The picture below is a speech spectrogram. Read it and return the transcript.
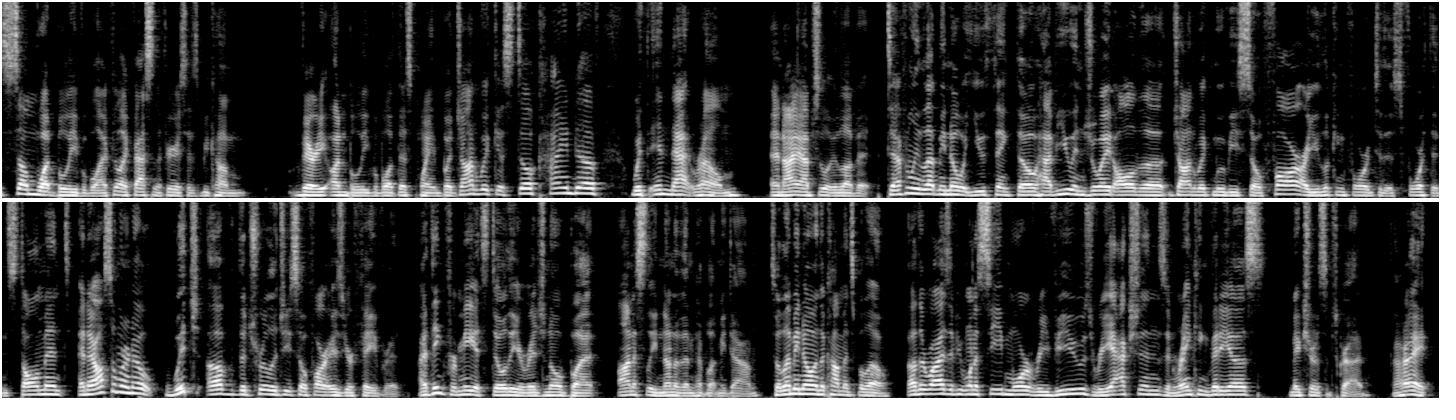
somewhat believable? I feel like Fast and the Furious has become very unbelievable at this point, but John Wick is still kind of within that realm. And I absolutely love it. Definitely let me know what you think though. Have you enjoyed all the John Wick movies so far? Are you looking forward to this fourth installment? And I also want to know which of the trilogy so far is your favorite? I think for me it's still the original, but honestly none of them have let me down. So let me know in the comments below. Otherwise, if you want to see more reviews, reactions, and ranking videos, make sure to subscribe. All right,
